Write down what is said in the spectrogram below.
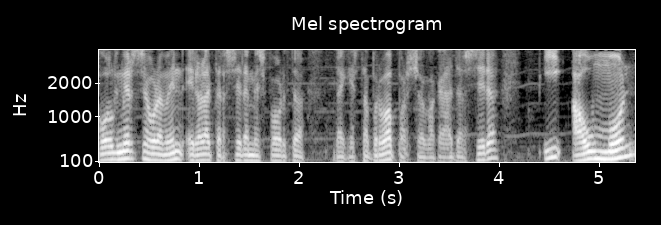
Faulkner segurament era la tercera més forta d'aquesta prova, per això va quedar tercera, i a un món,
